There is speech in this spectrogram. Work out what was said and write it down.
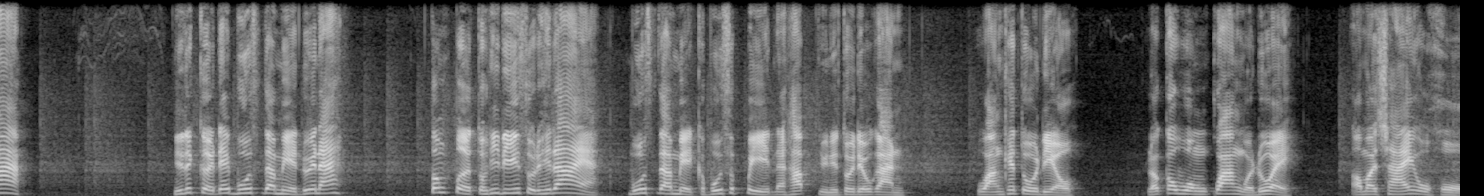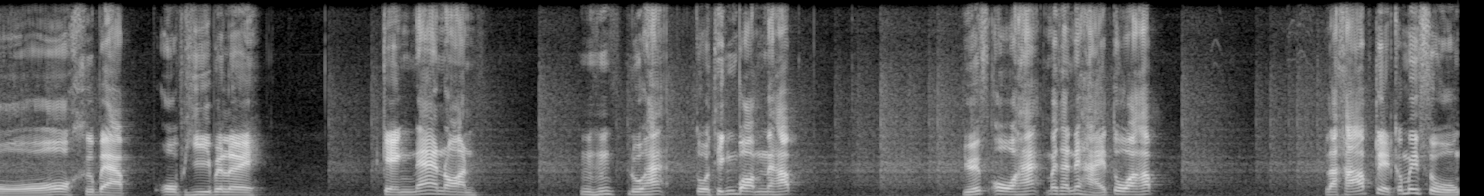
มาก นี่ถ้าเกิดได้บูสต์ดาเมจด้วยนะ ต้องเปิดตัวที่ดีสุดให้ได้อะบูสต์ดาเมจกับบูสต์สปีดนะครับ อยู่ในตัวเดียวกันวางแค่ตัวเดียว แล้วก็วงกว้างกว่าด้วย เอามาใช้โอ้โห คือแบบ OP ไปเลย เก่งแน่นอนอือดูฮะ ตัวทิ้งบอมนะครับ UFO ฮะ ไม่ทันได้หายตัวครับ ราคาอัปเกรดก็ไม่สูง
